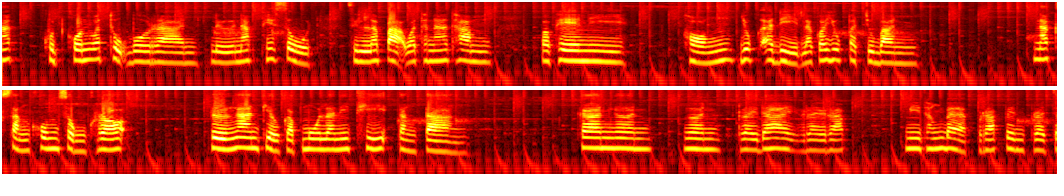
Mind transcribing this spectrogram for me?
นักขุดค้นวัตถุโบราณ หรือนักพิสูจน์ ศิลปะวัฒนธรรม ประเพณี ของยุคอดีตแล้วก็ยุคปัจจุบัน นักสังคมสงเคราะห์ หรืองานเกี่ยวกับมูลนิธิต่างๆ การเงิน เงิน รายได้ รายรับ มีทั้งแบบรับเป็นประจ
